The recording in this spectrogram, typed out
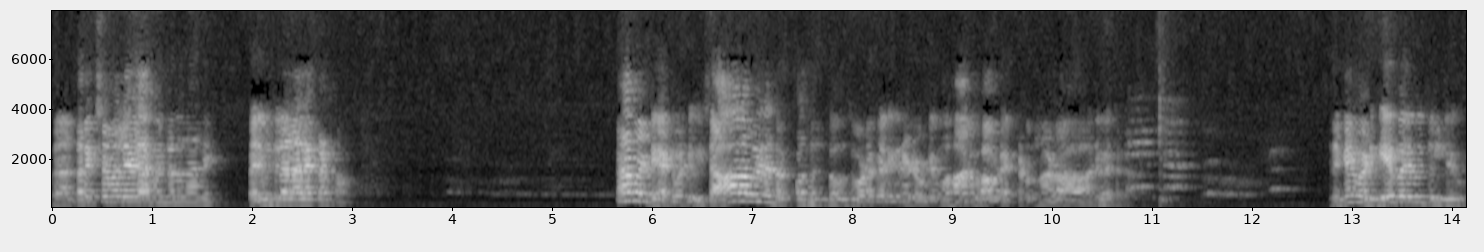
మరి అంతరిక్షం వలె వ్యాపించున్నదాన్ని పరిమితిలో పరిమితులు లెక్కడతాం కాబట్టి అటువంటి విశాలమైన దృక్పథంతో చూడగలిగినటువంటి మహానుభావుడు ఎక్కడున్నాడా అని వెతకాలి. ఎందుకని వాడికి ఏ పరిమితులు లేవు?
